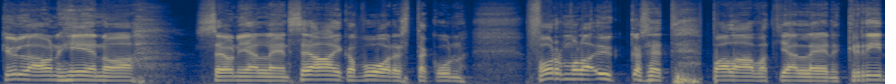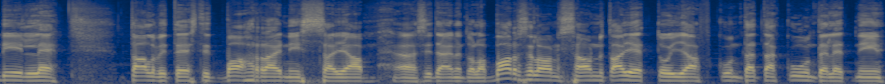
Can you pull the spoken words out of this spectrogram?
Kyllä on hienoa se on jälleen se aika vuodesta, kun Formula 1 palaavat jälleen gridille talvitestit Bahrainissa ja sitä ennen tuolla Barcelonassa on nyt ajettu ja kun tätä kuuntelet, niin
